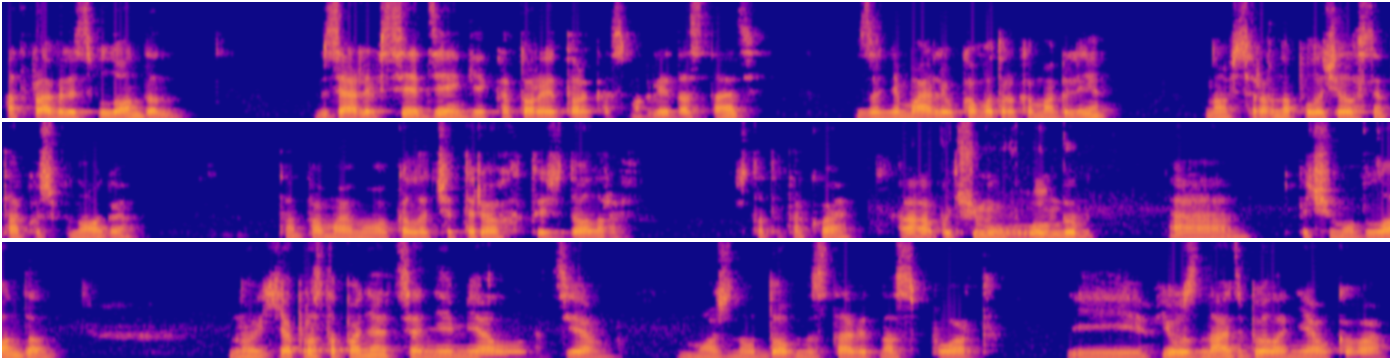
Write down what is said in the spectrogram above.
отправились в Лондон, взяли все деньги, которые только смогли достать, занимали у кого только могли, но все равно получилось не так уж много. Там, по-моему, около 4 тысяч долларов. Что-то такое. А почему в Лондон? А почему в Лондон? Ну, я просто понятия не имел, где можно удобно ставить на спорт. И, и узнать было не у кого.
